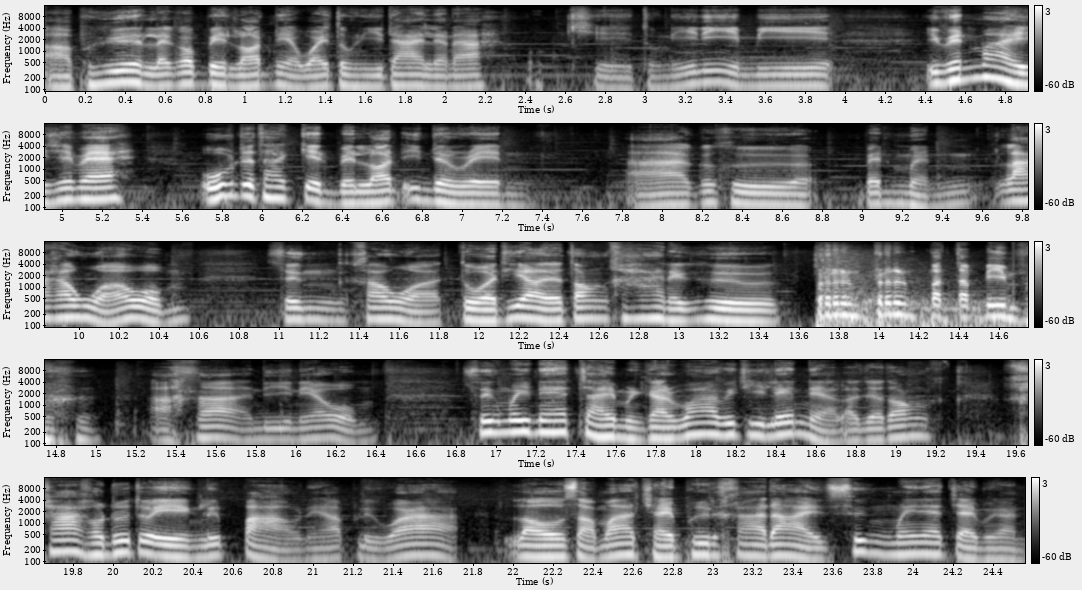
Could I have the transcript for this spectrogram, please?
อ่าพืชแล้วก็เบลลอสเนี่ยไว้ตรงนี้ได้แล้วนะ โอเค ตรงนี้นี่มีอีเวนต์ใหม่ใช่ไหมอุ๊บเดอะทาร์เก็ตเบลลอสอินเดอะเรนอ่า ก็คือเป็นเหมือนล่าข้าหัวครับผม ซึ่งเข้าหัวตัวที่เราจะต้องฆ่าเนี่ยก็คือปรึนปรึนปัตตบิมอ่าดีเนี่ยผม ซึ่งไม่แน่ใจเหมือนกันว่าวิธีเล่นเนี่ย เราจะต้องฆ่าเขาด้วยตัวเองหรือเปล่านะครับ หรือว่าเราสามารถใช้พืชฆ่าได้ ซึ่งไม่แน่ใจเหมือนกัน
